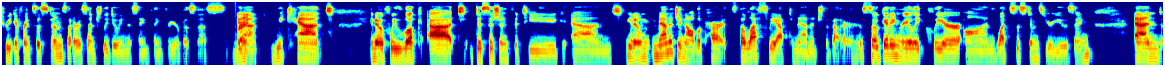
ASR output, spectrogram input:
three different systems that are essentially doing the same thing for your business? Right. And we can't you know if we look at decision fatigue and you know managing all the parts the less we have to manage the better so getting really clear on what systems you're using and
